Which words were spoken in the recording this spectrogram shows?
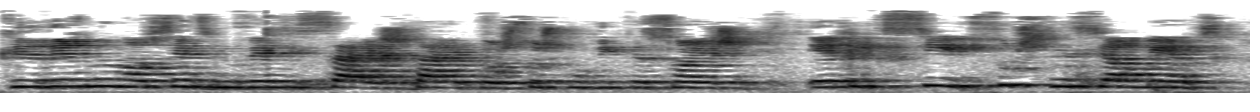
que desde 1996 tem, com as suas publicações, enriquecido substancialmente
